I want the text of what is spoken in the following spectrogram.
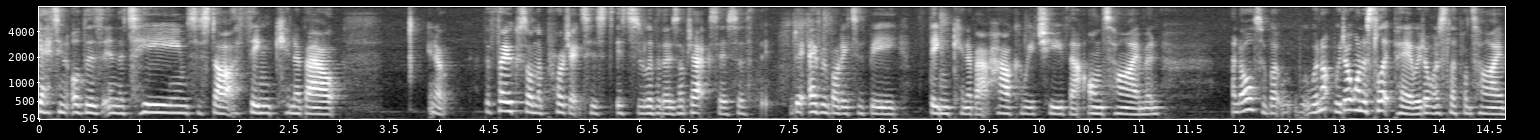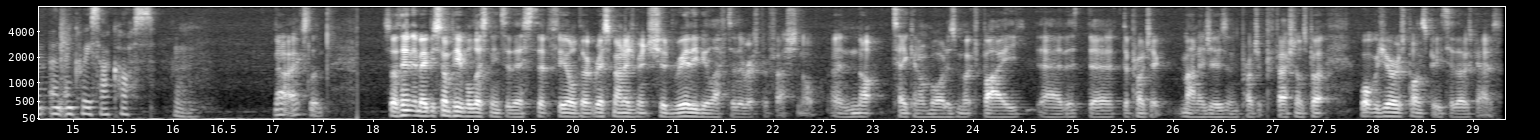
getting others in the team to start thinking about you know, the focus on the project is, is to deliver those objectives. So everybody to be thinking about how can we achieve that on time and and also but we're not we don't want to slip here we don't want to slip on time and increase our costs mm-hmm. no excellent so i think there may be some people listening to this that feel that risk management should really be left to the risk professional and not taken on board as much by uh, the, the, the project managers and project professionals but what would your response be to those guys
